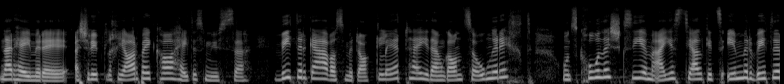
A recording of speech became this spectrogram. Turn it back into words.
Dann haben wir eine schriftliche Arbeit gehabt, haben das müssen wiedergeben, was wir da gelernt haben in diesem ganzen Unterricht. Und das Coole war, im ISTL gibt es immer wieder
